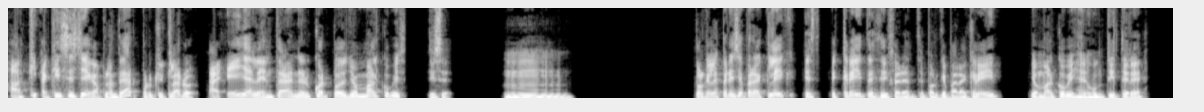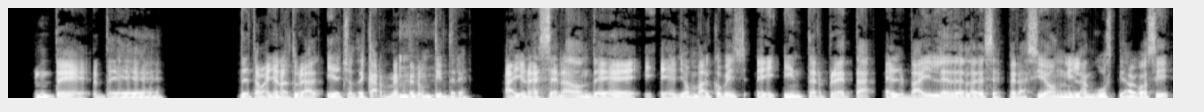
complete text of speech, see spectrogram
aquí, aquí se llega a plantear porque claro, a ella le entra en el cuerpo de John Malkovich, dice, "Mm". porque la experiencia para Craig es, Craig es diferente, porque para Craig John Malkovich es un títere de, de, de tamaño natural y hecho de carne, pero un títere. Hay una escena donde eh, John Malkovich eh, interpreta el baile de la desesperación y la angustia, algo así,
